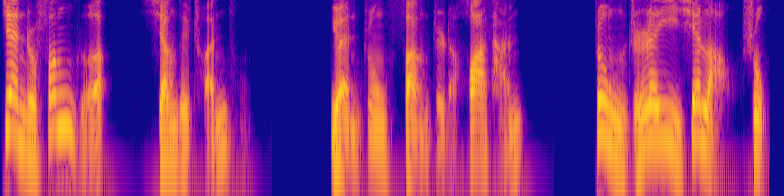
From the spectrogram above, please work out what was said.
建筑风格相对传统，院中放置着花坛，种植了一些老树。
